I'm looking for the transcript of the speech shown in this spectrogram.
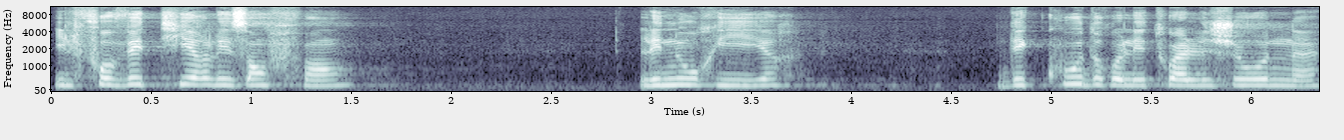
Il faut vêtir les enfants, les nourrir, découdre les toiles jaunes,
